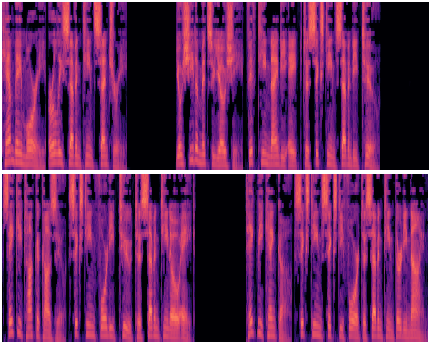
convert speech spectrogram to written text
Kambei Mori, early 17th century. Yoshida Mitsuyoshi, 1598 to 1672. Seki Takakazu, 1642 to 1708. Takebe Kenko, 1664 to 1739.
